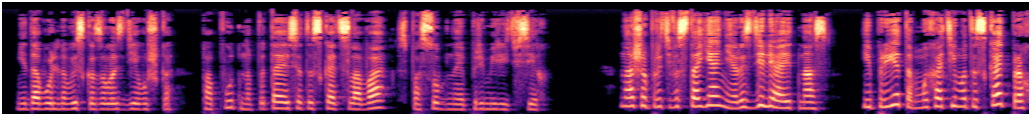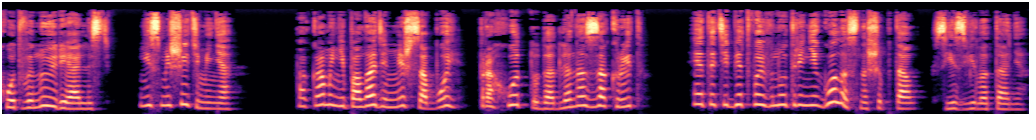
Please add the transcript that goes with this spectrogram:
— недовольно высказалась девушка попутно пытаясь отыскать слова, способные примирить всех. «Наше противостояние разделяет нас, и при этом мы хотим отыскать проход в иную реальность. Не смешите меня. Пока мы не поладим меж собой, проход туда для нас закрыт». «Это тебе твой внутренний голос нашептал?» — съязвила Таня,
